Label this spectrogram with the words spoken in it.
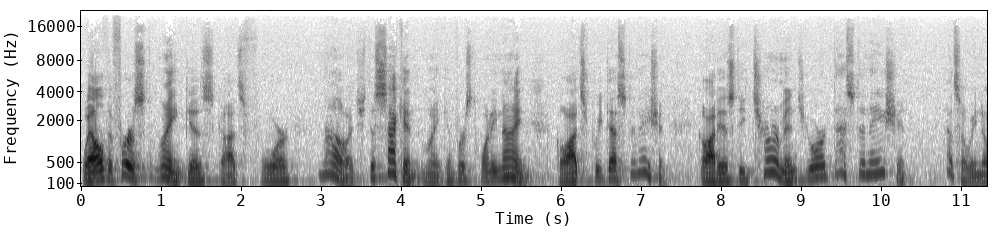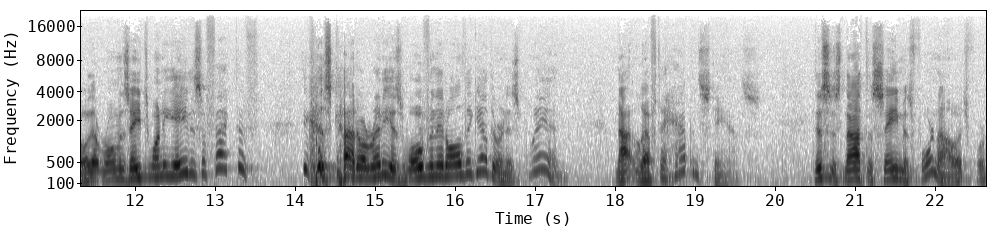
Well, the first link is God's foreknowledge. The second link in verse 29, God's predestination. God has determined your destination. That's how we know that Romans 8:28 is effective. Because God already has woven it all together in his plan, not left to happenstance. This is not the same as foreknowledge, for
